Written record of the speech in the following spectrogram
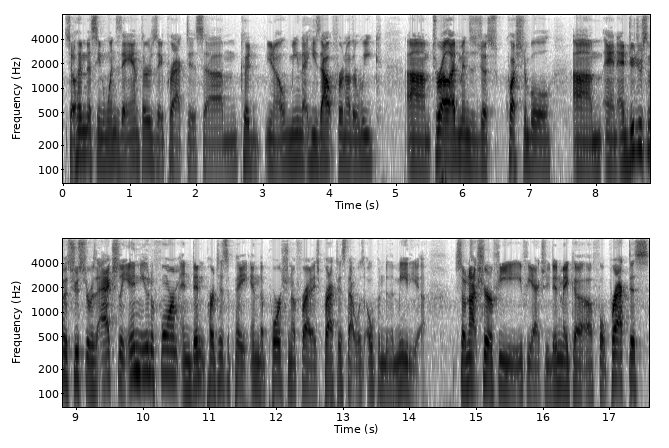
So him missing Wednesday and Thursday practice um, could you know mean that he's out for another week. Um, Terrell Edmunds is just questionable. Um, and and Juju Smith Schuster was actually in uniform and didn't participate in the portion of Friday's practice that was open to the media. So not sure if he if he actually did make a, a full practice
